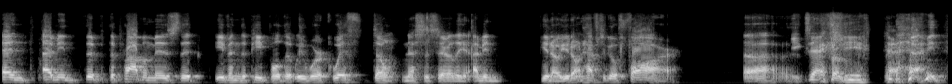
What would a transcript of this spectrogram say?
and I mean, the the problem is that even the people that we work with don't necessarily. I mean, you know, you don't have to go far. Uh, exactly. From, I mean,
